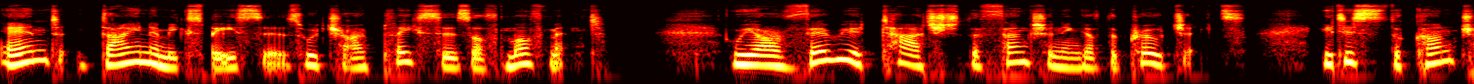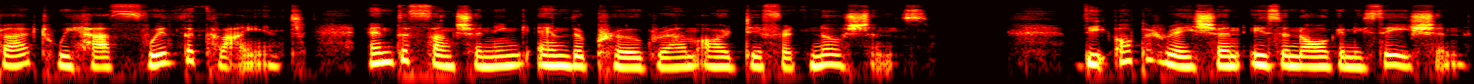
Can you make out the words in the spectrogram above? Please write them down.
and dynamic spaces, which are places of movement. We are very attached to the functioning of the projects. It is the contract we have with the client, and the functioning and the program are different notions. The operation is an organization,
